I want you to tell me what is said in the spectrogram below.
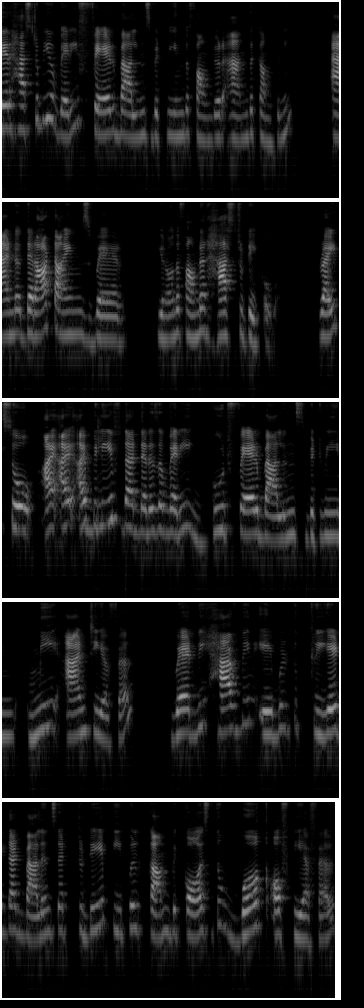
there has to be a very fair balance between the founder and the company and uh, there are times where you know the founder has to take over right? So I, I i believe that there is a very good fair balance between me and tfl where we have been able to create that balance that today people come because the work of tfl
